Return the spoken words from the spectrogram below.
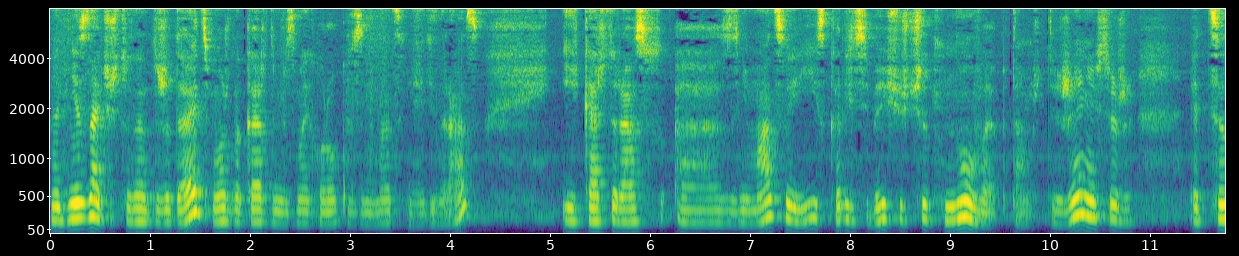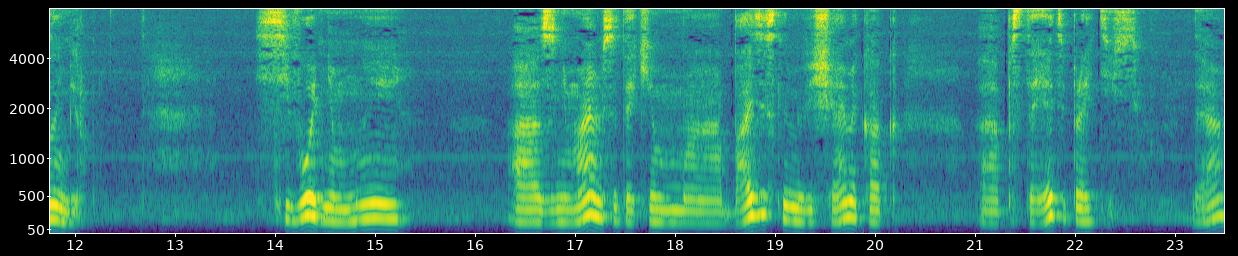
Но это не значит, что надо ждать. Можно каждым из моих уроков заниматься не один раз. И каждый раз э, заниматься и искать для себя еще что-то новое, потому что движение все же это целый мир. Сегодня мы э, занимаемся таким э, базисными вещами, как э, постоять и пройтись. Да?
